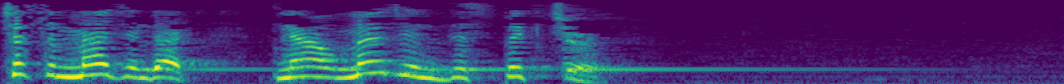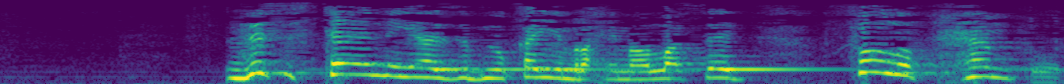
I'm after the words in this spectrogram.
Just imagine that. Now imagine this picture. This is standing, as Ibn Qayyim rahimahullah said, full of humble.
